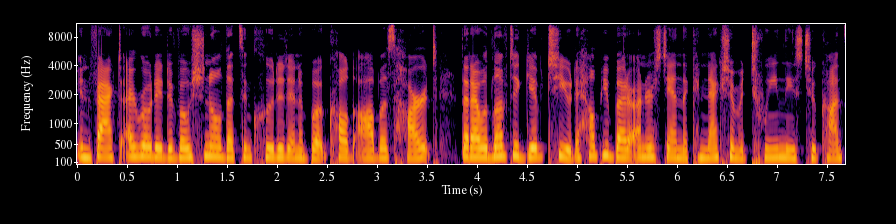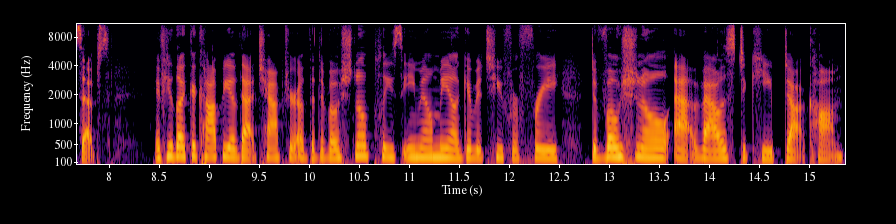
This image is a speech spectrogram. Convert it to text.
In fact, I wrote a devotional that's included in a book called Abba's Heart that I would love to give to you to help you better understand the connection between these two concepts. If you'd like a copy of that chapter of the devotional, please email me. I'll give it to you for free. Devotional at vowstokeep.com.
